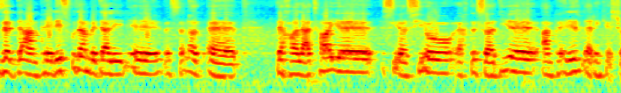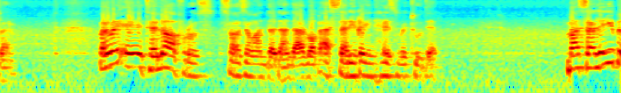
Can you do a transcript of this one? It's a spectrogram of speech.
ضد امپریالیست بودن به دلیل دخالت های سیاسی و اقتصادی امپریالیسم در این کشور. برای ائتلاف رو سازمان دادن در واقع از طریق این حزب توده. مسئله به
